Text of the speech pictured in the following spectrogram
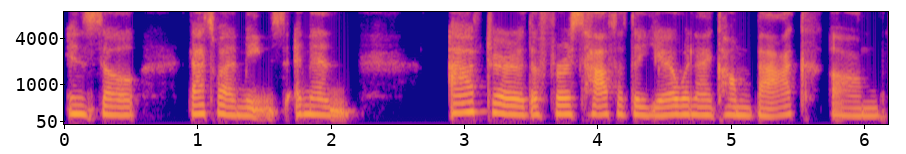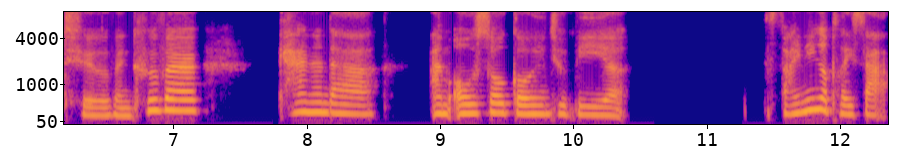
And so that's what it means. And then after the first half of the year, when I come back um, to Vancouver, Canada, I'm also going to be uh, finding a place that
